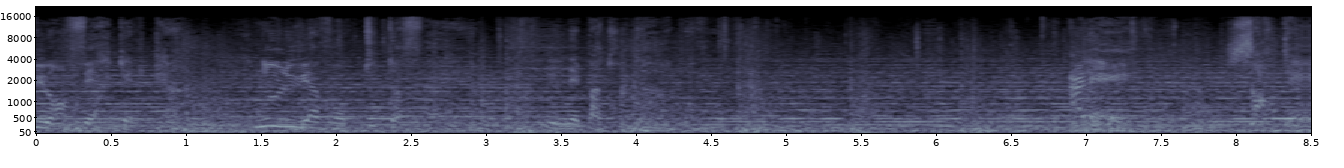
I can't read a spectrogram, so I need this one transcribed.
pu en faire quelqu'un. Nous lui avons tout offert. Il n'est pas trop tard. Allez, sortez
